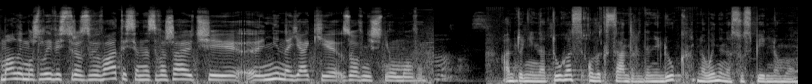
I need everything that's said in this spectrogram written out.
мали можливість розвиватися, незважаючи е, ні на які зовнішні умови. Антоніна Тугас, Олександр Данилюк. Новини на Суспільному.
